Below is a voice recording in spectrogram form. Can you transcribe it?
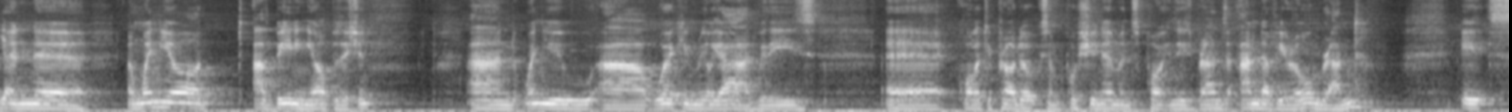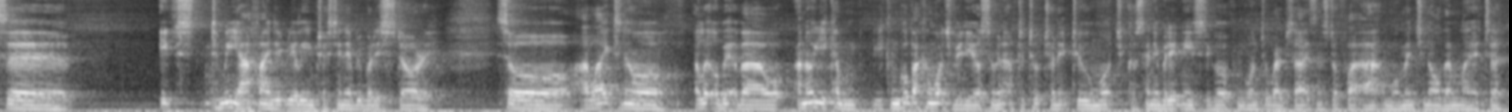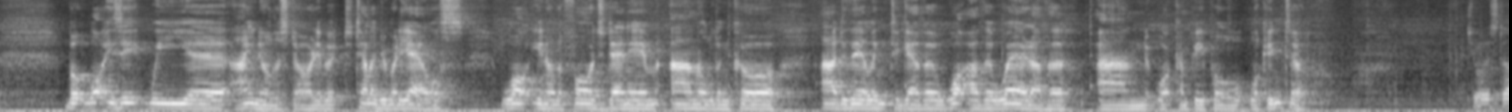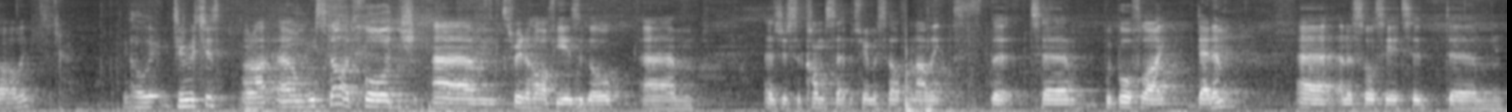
And uh, and when you're, I've been in your position, and when you are working really hard with these uh, quality products and pushing them and supporting these brands and have your own brand, it's uh, it's to me I find it really interesting everybody's story. So I'd like to know a little bit about. I know you can you can go back and watch videos, so we don't have to touch on it too much because anybody that needs to go can go onto websites and stuff like that, and we'll mention all them later. But what is it? We uh, I know the story, but to tell everybody else, what you know, the Forge Denim, Arnold and Co. How do they link together? What are they? Where are they? And what can people look into? Do you want to start, Alex? I'll let you, Richard. All right. Um, we started Forge um, three and a half years ago um, as just a concept between myself and Alex that um, we both like denim uh, and associated um,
